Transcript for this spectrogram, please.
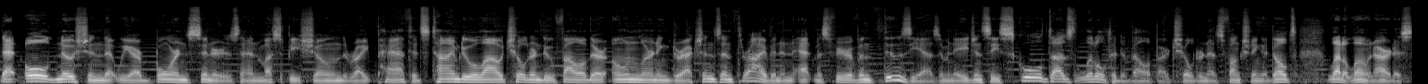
That old notion that we are born sinners and must be shown the right path. It's time to allow children to follow their own learning directions and thrive in an atmosphere of enthusiasm and agency. School does little to develop our children as functioning adults, let alone artists.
